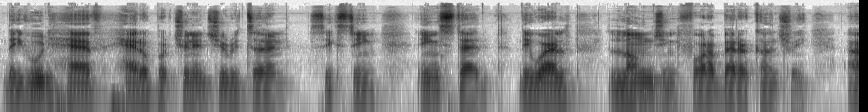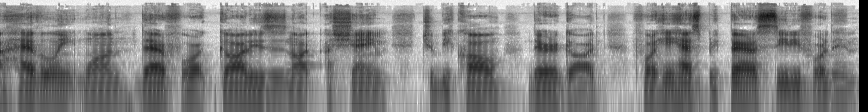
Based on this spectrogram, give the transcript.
they would have had opportunity to return. 16. Instead, they were longing for a better country, a heavenly one. Therefore, God is not ashamed to be called their God, for he has prepared a city for them.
